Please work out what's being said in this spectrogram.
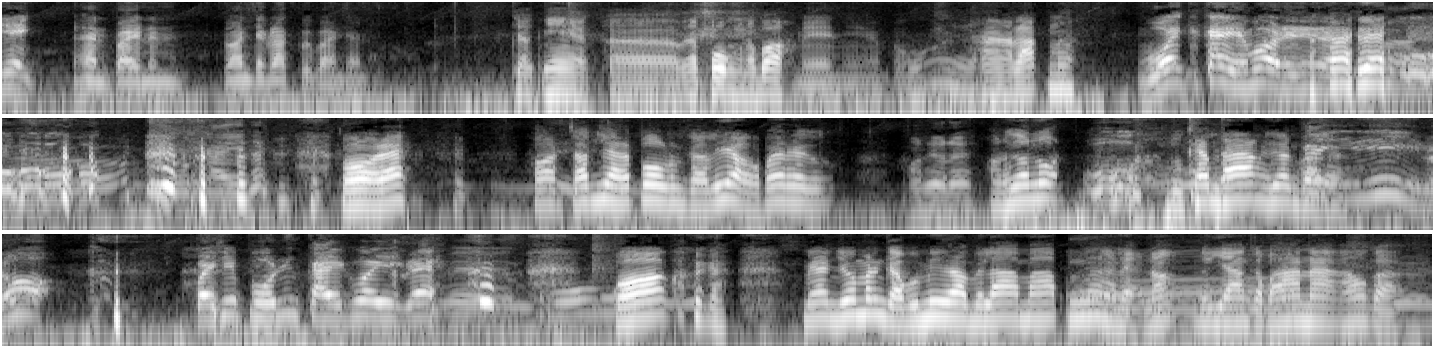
แยกหันไปนั่นร้านจักรักไปบ้านจัน จากแยกเอ่อนาปงนะบ่แม่นี่ครับผมโอ้ยหารักหนึงโว้ยใกล้ๆบ่นี่นะโอ้โหไกลนะบ่ได้พอช้ำแยกนาปงก็เลี้ยวเข้าไปเลยเอาเถอะเลยเอาเทือนรถโอ้อยู่แคมป์ทางเทือนใกก่อล้นน่ะนี่เนาะไปที่ปูนนี่ไกลกว่าอีกเลยแม่นบ่ข้อยก็แม่นอยู่มันก็บ่มีเวลามาเมื่อแหละเนาะในอย่างกับพาหนะเฮาก็ต้อ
